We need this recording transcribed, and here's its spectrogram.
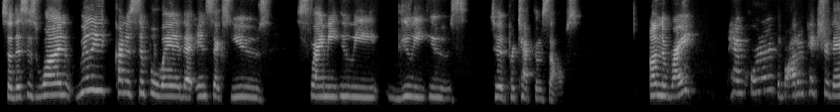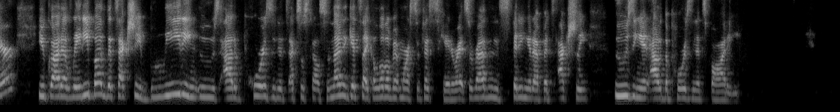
So this is one really kind of simple way that insects use slimy, ooey, gooey ooze to protect themselves. On the right hand corner, the bottom picture there, you've got a ladybug that's actually bleeding ooze out of pores in its exoskeleton. And then it gets like a little bit more sophisticated, right? So rather than spitting it up, it's actually oozing it out of the pores in its body.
